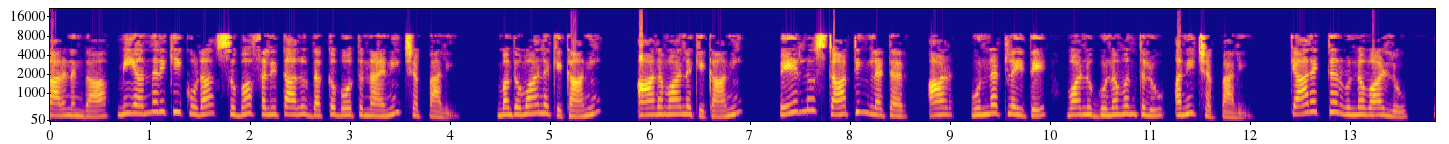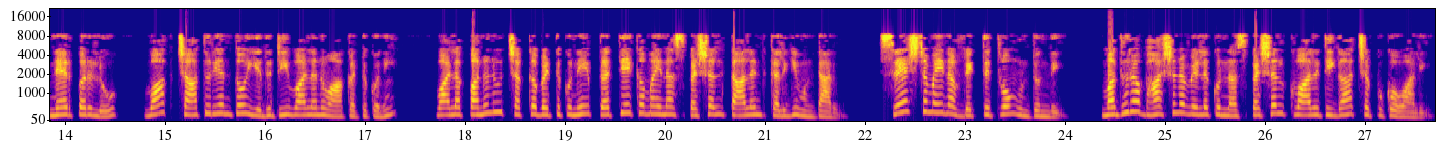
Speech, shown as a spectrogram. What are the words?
కారణంగా మీ అందరికీ కూడా శుభ ఫలితాలు దక్కబోతున్నాయని చెప్పాలి. మగవాళ్ళకి కాని ఆడవాళ్ళకి కాని పేర్లు స్టార్టింగ్ లెటర్ ఆర్ ఉన్నట్లయితే వాళ్ళు గుణవంతులు అని చెప్పాలి. క్యారెక్టర్ ఉన్నవాళ్ళు నేర్పరులు వాక్ చాతుర్యంతో ఎదుటి వాళ్ళను ఆకట్టుకుని వాళ్ళ పనులు చక్కబెట్టుకునే ప్రత్యేకమైన స్పెషల్ టాలెంట్ కలిగి ఉంటారు. శ్రేష్టమైన వ్యక్తిత్వం ఉంటుంది. మధుర భాషణ వీళ్ళకున్న స్పెషల్ క్వాలిటీగా చెప్పుకోవాలి.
